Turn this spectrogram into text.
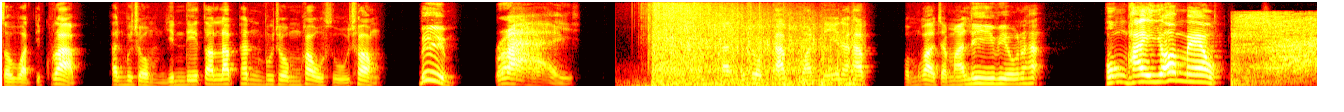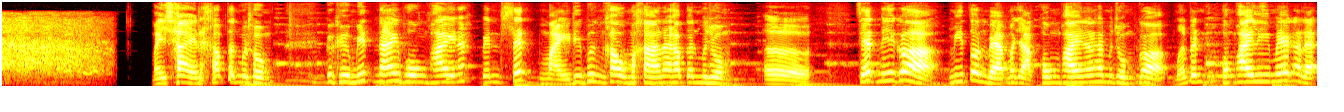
สวัสดีครับ ท่านผู้ชม ยินดีต้อนรับท่านผู้ชมเข้าสู่ช่องบีมไรท่านผู้ชมครับวันนี้นะครับ ผมก็จะมารีวิวนะฮะพงไพย้อมแมว ไม่ใช่นะครับท่านผู้ชม ก็คือมิดไนท์พงไพนะ เป็นเซตใหม่ที่เพิ่งเข้ามานะครับท่านผู้ชม เออเซตนี้ก็มีต้นแบบมาจากพงไพนะท่านผู้ชมก็เหมือนเป็นพงไพรีเมคนั่นแหละ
